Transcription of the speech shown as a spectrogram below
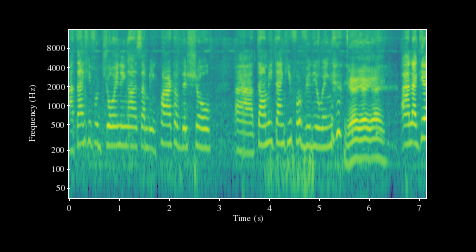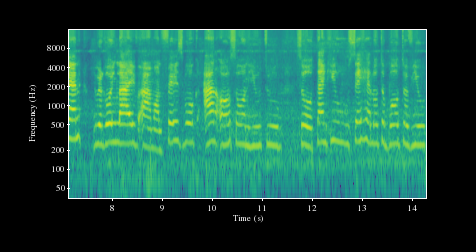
and thank you for joining us and being part of the show. Uh, Tommy, thank you for videoing. Yeah, yeah, yeah. And again, we're going live um, on Facebook and also on YouTube. So thank you. Say hello to both of you.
